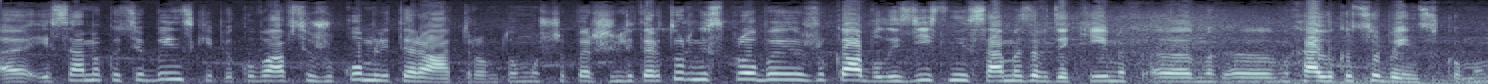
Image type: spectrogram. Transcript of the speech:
Е, І саме Коцюбинський пікувався жуком-літератором, тому що перші літературні спроби жука були здійснені саме завдяки е, е, Михайлу Коцюбинському.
